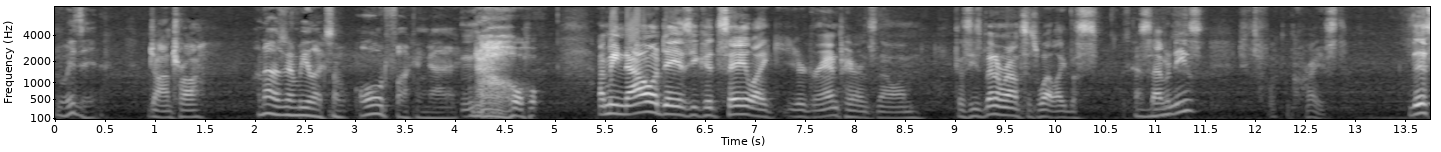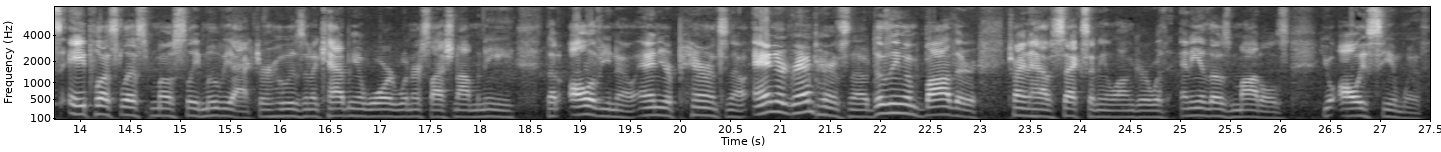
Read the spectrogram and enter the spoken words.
Who is it? John Tra. I know it's gonna be like some old fucking guy. No. I mean, nowadays you could say like your grandparents know him because he's been around since what, like the seventies? Jesus fucking Christ! This A plus list mostly movie actor who is an Academy Award winner slash nominee that all of you know and your parents know and your grandparents know doesn't even bother trying to have sex any longer with any of those models you always see him with.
